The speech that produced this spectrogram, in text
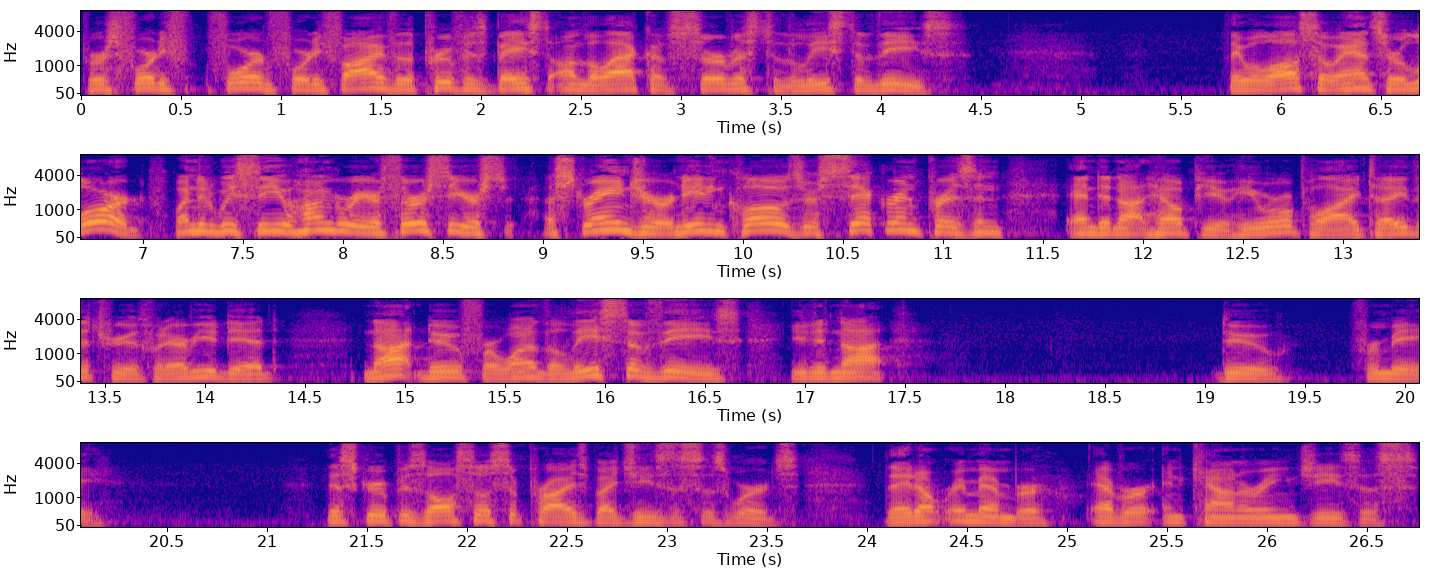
Verse 44 and 45, the proof is based on the lack of service to the least of these. They will also answer, Lord, when did we see you hungry or thirsty or a stranger or needing clothes or sick or in prison and did not help you? He will reply, Tell you the truth, whatever you did not do for one of the least of these, you did not do for me. This group is also surprised by Jesus' words. They don't remember ever encountering Jesus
